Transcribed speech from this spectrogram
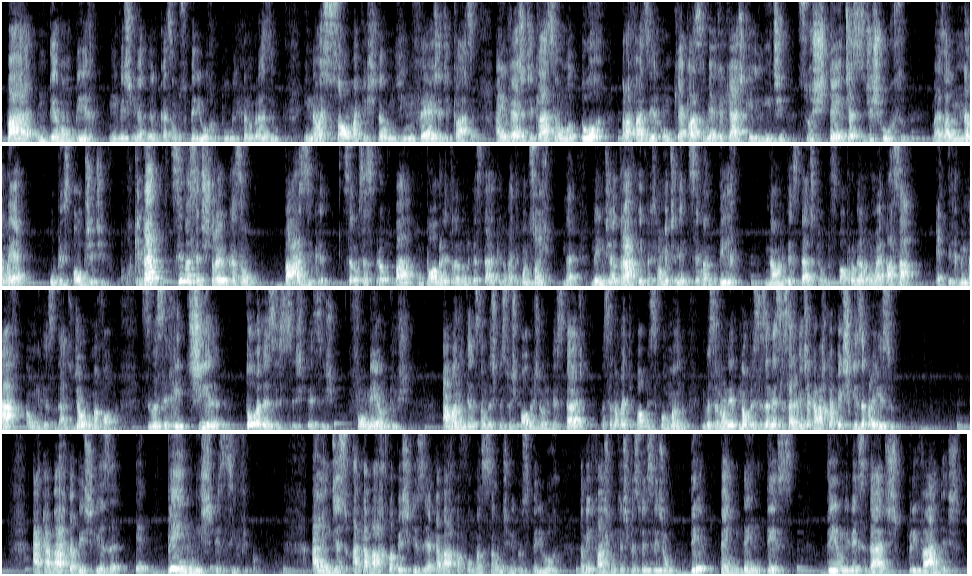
para interromper o investimento na educação superior pública no Brasil. E não é só uma questão de inveja de classe. A inveja de classe é um motor para fazer com que a classe média, que acha que é elite, sustente esse discurso. Mas ela não é o principal objetivo. Porque né, se você destrói a educação básica, você não precisa se preocupar com o pobre entrando na universidade, que não vai ter condições, né? Nem de entrar e principalmente nem de se manter na universidade, que é o principal problema não é passar, é terminar a universidade de alguma forma. Se você retira todos esses, esses fomentos à manutenção das pessoas pobres na universidade, você não vai ter pobres se formando. E você não, não precisa necessariamente acabar com a pesquisa para isso. Acabar com a pesquisa é bem específico. Além disso, acabar com a pesquisa e acabar com a formação de nível superior também faz com que as pessoas sejam dependentes de universidades privadas.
